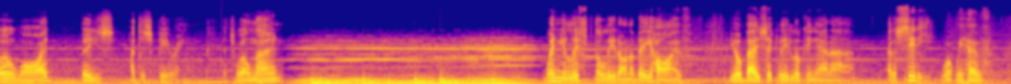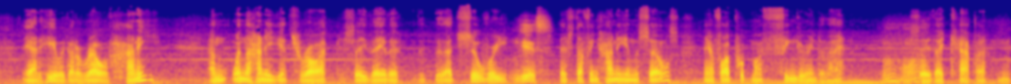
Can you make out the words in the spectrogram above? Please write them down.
Worldwide, bees are disappearing. It's well known. When you lift the lid on a beehive, you're basically looking at a, at a city. What we have out here, we've got a row of honey, and when the honey gets ripe, you see there, they're, they're that silvery, Yes. they're stuffing honey in the cells. Now, if I put my finger into that, Oh, wow. see, they cap it. and-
